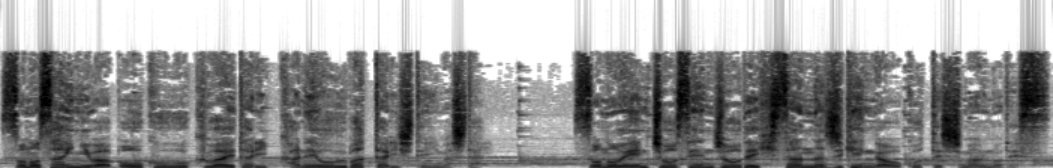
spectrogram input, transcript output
その際には暴行を加えたり金を奪ったりしていました。その延長線上で悲惨な事件が起こってしまうのです。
